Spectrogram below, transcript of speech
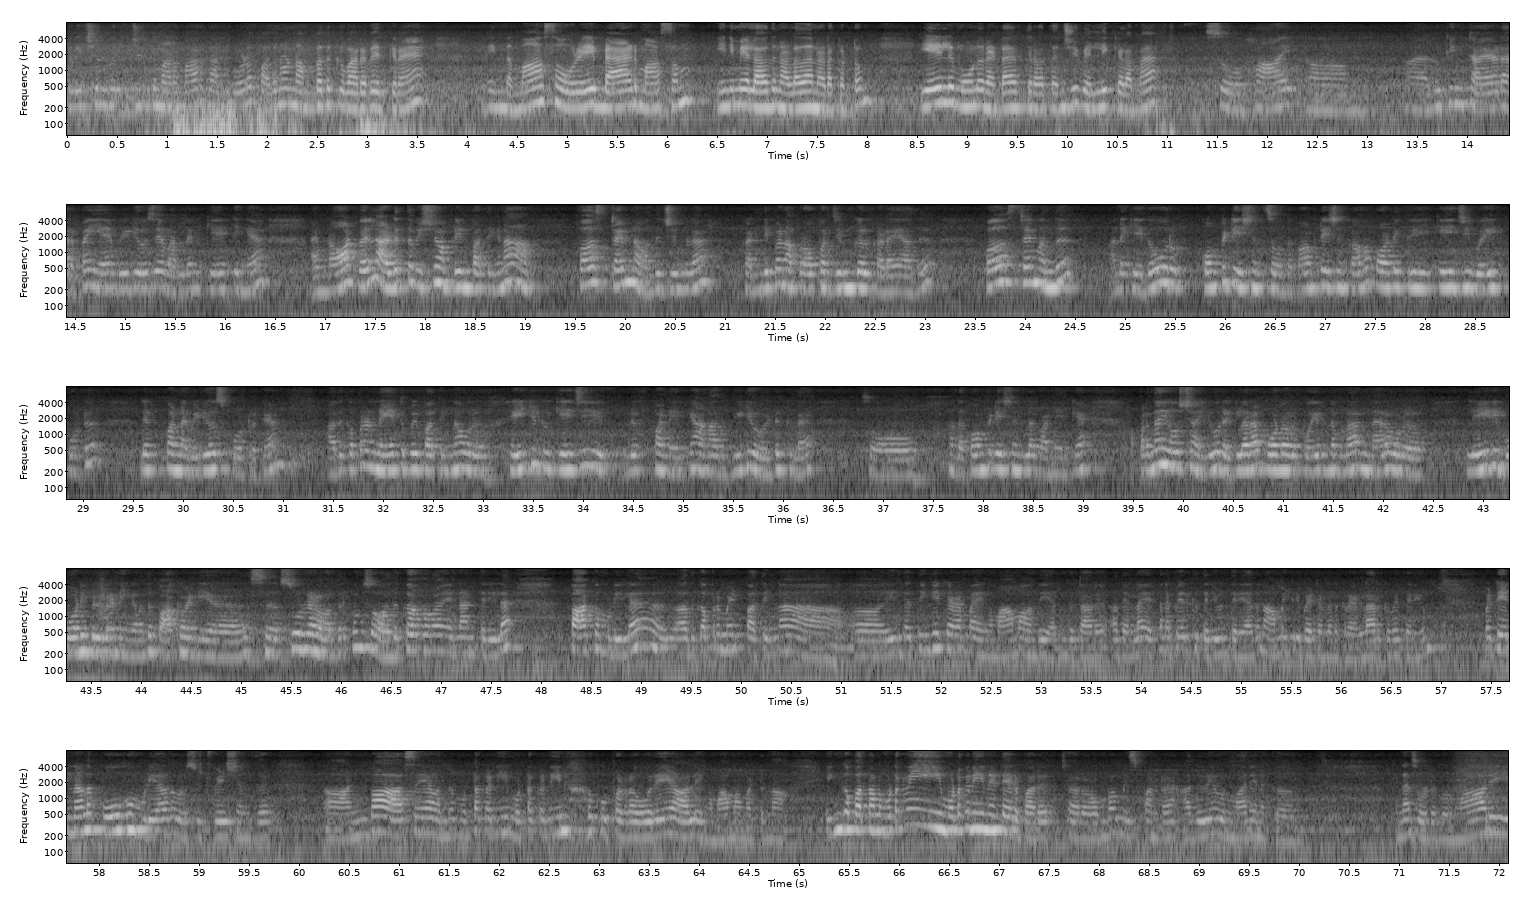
மக்களை செல்வத்து ஜிக்கு மனமார்ந்த கூட பதினொன்று ஐம்பதுக்கு வரவேற்கிறேன். இந்த மாதம் ஒரே பேட் மாதம் இனிமேலாவது நல்லதாக நடக்கட்டும். ஏழு மூணு ரெண்டாயிரத்தி இருபத்தஞ்சி வெள்ளிக்கிழமை. ஸோ ஹாய் லுக்கிங் டயர்டாக இருப்பேன். ஏன் வீடியோஸே வரலன்னு கேட்டிங்க. ஐ எம் நாட் வெல் அடுத்த விஷயம் அப்படின்னு பார்த்தீங்கன்னா ஃபர்ஸ்ட் டைம் நான் வந்து ஜிம்மில் கண்டிப்பாக நான் ப்ராப்பர் ஜிம்கள் கிடையாது. ஃபர்ஸ்ட் டைம் வந்து அன்றைக்கி ஏதோ ஒரு காம்படிஷன் ஸோ அந்த காம்படிஷனுக்காக ஃபார்ட்டி த்ரீ கேஜி வெயிட் போட்டு லிஃப்ட் பண்ண வீடியோஸ் போட்டிருக்கேன். அதுக்கப்புறம் நேற்று போய் பார்த்தீங்கன்னா ஒரு எயிட்டி டூ கேஜி லிஃப்ட் பண்ணியிருக்கேன். ஆனால் அது வீடியோ எடுக்கலை. ஸோ அந்த காம்படிஷனில் பண்ணியிருக்கேன். அப்புறம் தான் யோசிச்சேன் ஐயோ ரெகுலராக போன போயிருந்தோம்னா நேரம் ஒரு லேடி பாடி பில்டரை நீங்கள் வந்து பார்க்க வேண்டிய சூழ்நிலை வந்திருக்கும். ஸோ அதுக்காகவா என்னன்னு தெரியல. பார்க்க முடியல. அதுக்கப்புறமேட்டு பார்த்தீங்கன்னா இந்த திங்கக்கிழமை எங்கள் மாமா வந்து இறந்துட்டாரு. அதெல்லாம் எத்தனை பேருக்கு தெரியும்னு தெரியாது. நாமிகிரிப்பேட்டையில் இருக்கிற எல்லாருக்குமே தெரியும். பட் என்னால் போக முடியாத ஒரு சுச்சுவேஷன்ஸு அன்பா ஆசையாக வந்து முட்டைக்கண்ணி முட்டைக்கண்ணின்னு கூப்பிடுற ஒரே ஆள் எங்கள் மாமா மட்டும்தான். எங்கே பார்த்தாலும் முட்டைக்கண்ணி முட்டைக்கண்ணின்னுட்டே இருப்பார். சார் ரொம்ப மிஸ் பண்ணுறேன் அதுவே ஒரு மாதிரி எனக்கு என்ன சொல்கிறது ஒரு மாதிரி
